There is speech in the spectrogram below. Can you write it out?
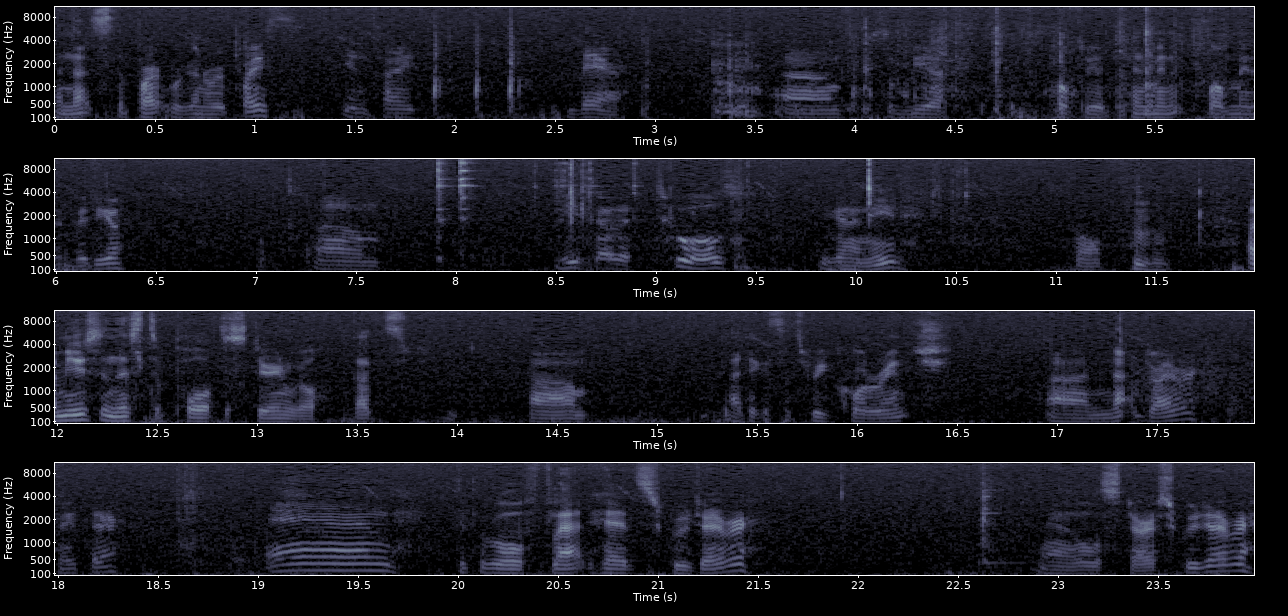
and that's the part we're going to replace inside there. Um, this will be a hopefully a 10 minute, 12 minute video. Um, these are the tools you're going to need. Well, I'm using this to pull up the steering wheel. That's, um, I think it's a three quarter inch uh, nut driver right there. And typical flathead screwdriver. And a little star screwdriver.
